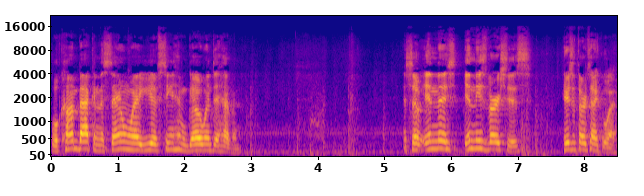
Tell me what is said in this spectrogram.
will come back in the same way you have seen him go into heaven. And so in this in these verses, here's the third takeaway.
